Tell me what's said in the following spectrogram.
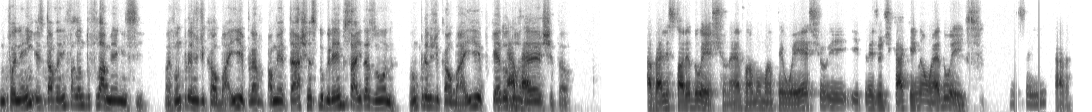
Não foi nem, eles não estavam nem falando do Flamengo em si, mas vamos prejudicar o Bahia para aumentar a chance do Grêmio sair da zona. Vamos prejudicar o Bahia porque é do é Nordeste e tal. A velha história do eixo, né? Vamos manter o eixo e, e prejudicar quem não é do eixo. Isso aí, cara.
